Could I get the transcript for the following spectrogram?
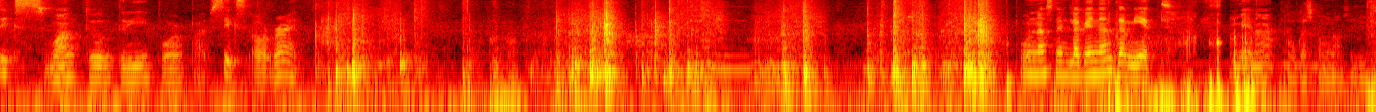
Six. One, two, three, four, five, six. All right. Punas na lagay ng damit. Mamaya na. Hugas ko muna sa dito.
